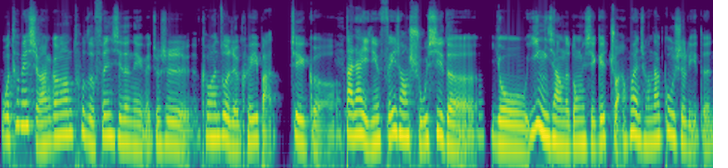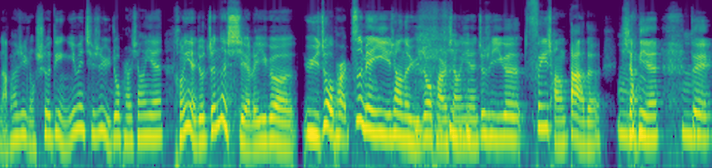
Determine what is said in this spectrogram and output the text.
我特别喜欢刚刚兔子分析的那个，就是科幻作者可以把这个大家已经非常熟悉的、有印象的东西给转换成他故事里的，哪怕是一种设定。因为其实宇宙牌香烟，藤野就真的写了一个宇宙牌，字面意义上的宇宙牌香烟，就是一个非常大的香烟。嗯对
